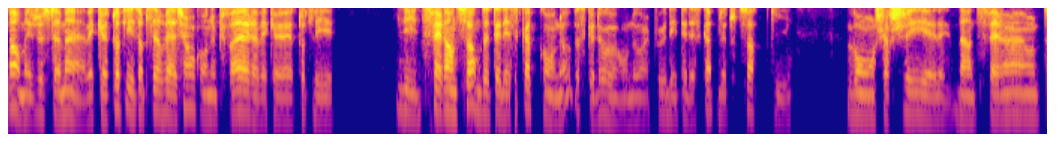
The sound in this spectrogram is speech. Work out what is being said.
Non, mais justement, avec euh, toutes les observations qu'on a pu faire, avec euh, toutes les, les différentes sortes de télescopes qu'on a, parce que là, on a un peu des télescopes de toutes sortes qui, vont chercher euh, dans différentes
